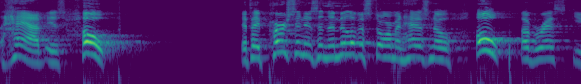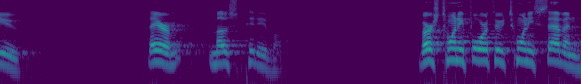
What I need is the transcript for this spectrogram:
have is hope. If a person is in the middle of a storm and has no hope of rescue, they are most pitiable. Verse 24 through 27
